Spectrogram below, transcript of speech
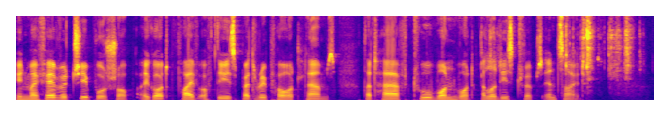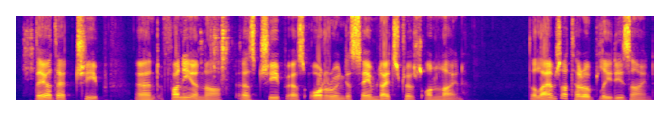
In my favorite cheapo shop I got 5 of these battery powered lamps that have two 1 watt LED strips inside. They are that cheap and funny enough as cheap as ordering the same light strips online. The lamps are terribly designed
